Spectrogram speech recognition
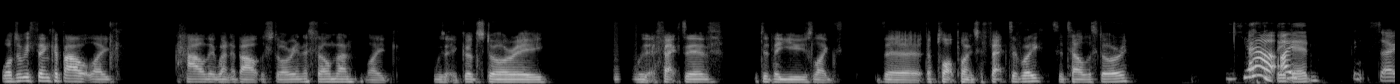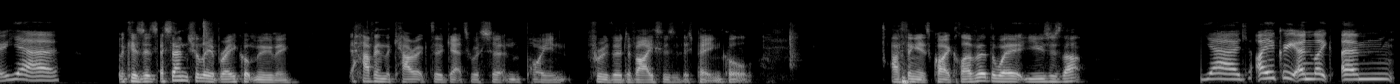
what do we think about like how they went about the story in this film? Then, like, was it a good story? Was it effective? Did they use like the the plot points effectively to tell the story? Yeah, I think they did. think so. Yeah. Because it's essentially a breakup movie. Having the character get to a certain point through the devices of this pagan cult, I think it's quite clever the way it uses that. Yeah, I agree. And like um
